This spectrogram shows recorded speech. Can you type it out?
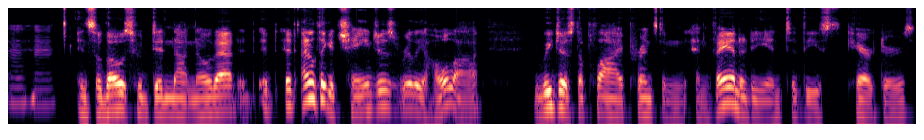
Mhm. And so those who did not know that, it, it, it I don't think it changes really a whole lot. We just apply Prince and, and Vanity into these characters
